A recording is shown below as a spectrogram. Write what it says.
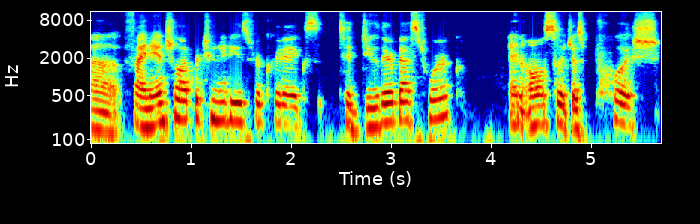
uh, financial opportunities for critics to do their best work and also just push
